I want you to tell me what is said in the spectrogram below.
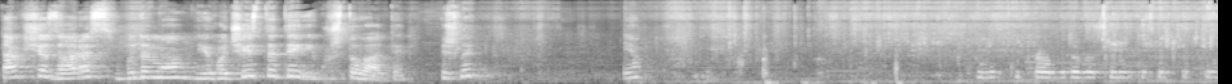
Так що зараз будемо його чистити і куштувати. Пішли? Треба буде викинути під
